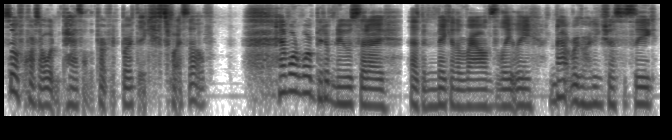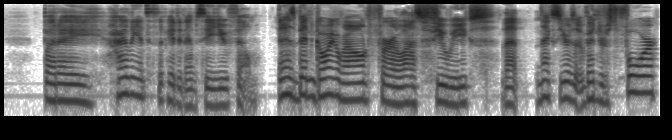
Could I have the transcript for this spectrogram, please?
so of course I wouldn't pass on the perfect birthday gift to myself. And one more bit of news that I has been making the rounds lately, not regarding Justice League, but a highly anticipated MCU film. It has been going around for the last few weeks that next year's Avengers 4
